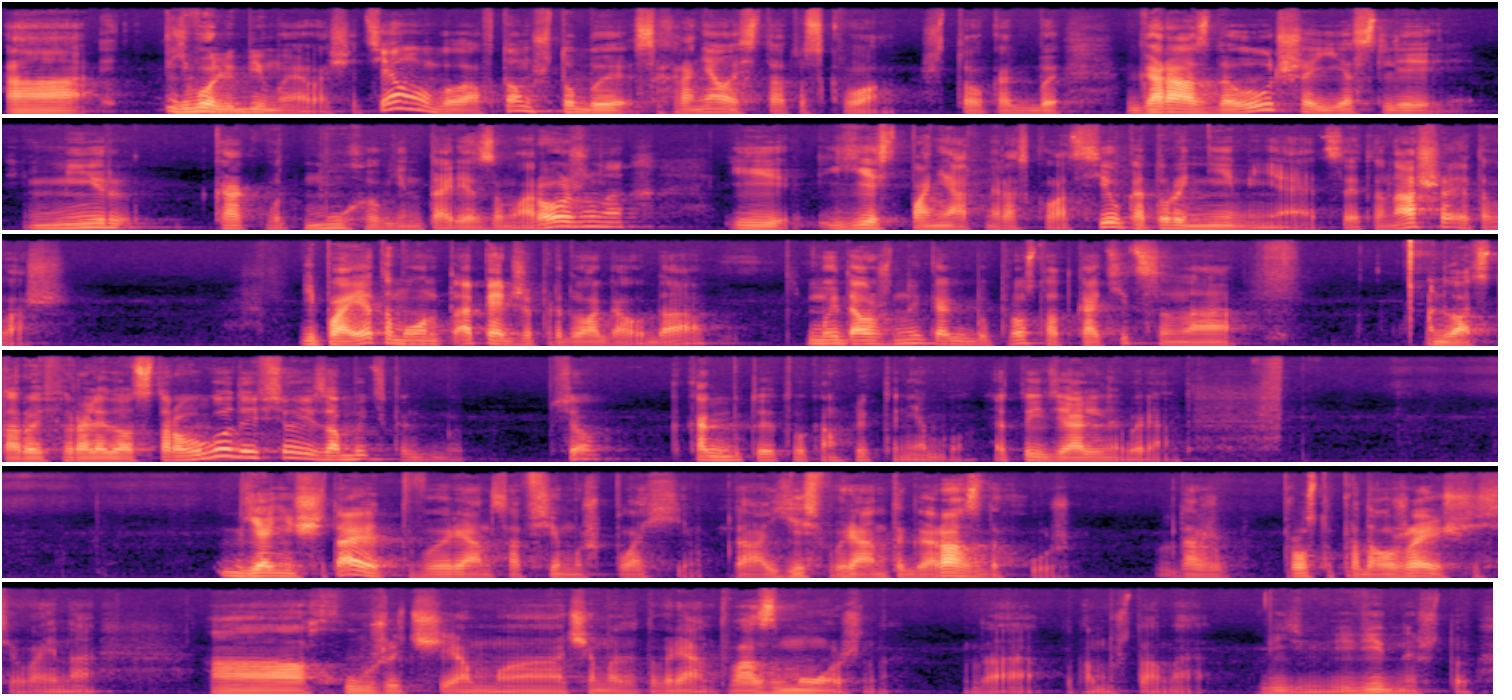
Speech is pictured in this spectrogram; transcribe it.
а, его любимая вообще тема была в том, чтобы сохранялось статус-кво, что как бы гораздо лучше, если мир как вот муха в янтаре заморожена, и есть понятный расклад сил, который не меняется. Это наше, это ваше. И поэтому он опять же предлагал, да, мы должны как бы просто откатиться на 22 февраля 22 года и все, и забыть как бы все, как будто этого конфликта не было. Это идеальный вариант. Я не считаю этот вариант совсем уж плохим. Да, есть варианты гораздо хуже. Даже просто продолжающаяся война а, хуже, чем, а, чем этот вариант. Возможно. Да, потому что она видно, что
